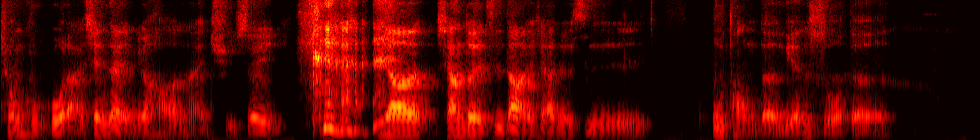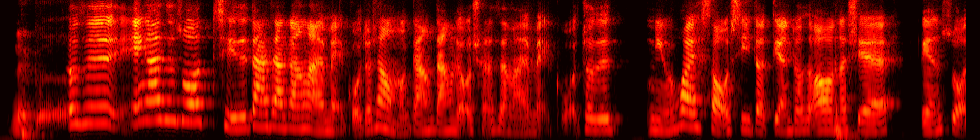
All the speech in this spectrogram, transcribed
穷苦过来，现在也没有好到哪里去，所以 要相对知道一下，就是不同的连锁的那个，就是应该是说，其实大家刚来美国，就像我们刚当留学生来美国，就是你会熟悉的店，就是哦那些连锁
